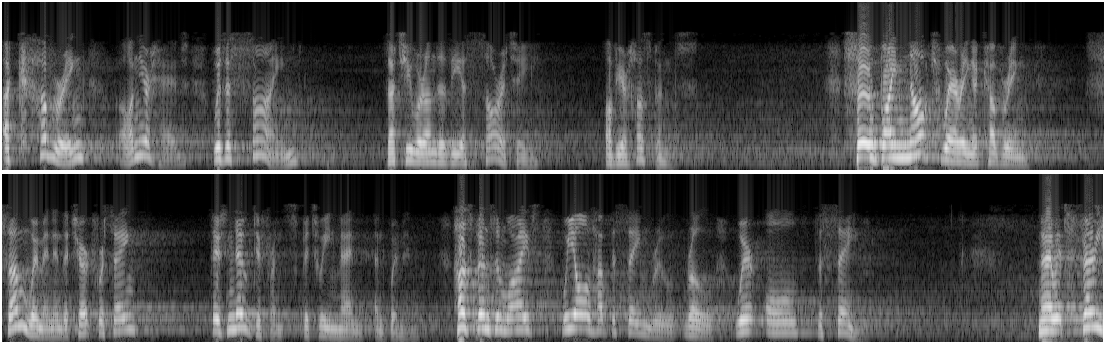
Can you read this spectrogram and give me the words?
A covering on your head was a sign that you were under the authority of your husband. So by not wearing a covering, some women in the church were saying, there's no difference between men and women. Husbands and wives, we all have the same role. We're all the same. Now, it's very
